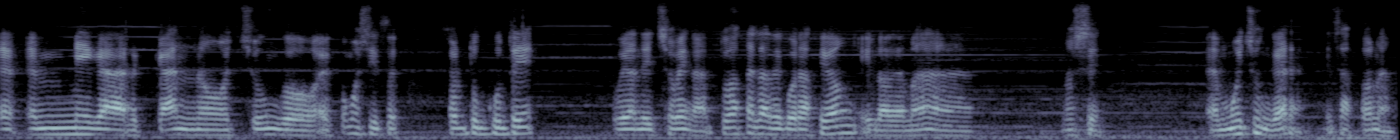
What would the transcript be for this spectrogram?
es- es mega arcano, chungo. Es como si Zortuncuti hubieran dicho, venga, tú haces la decoración y lo demás, no sé. Es muy chunguera esa zona.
